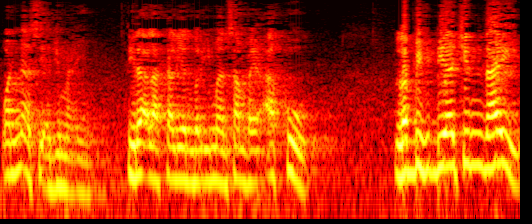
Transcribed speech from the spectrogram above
wan nasi ajma'in. Tidaklah kalian beriman sampai aku lebih dia cintai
